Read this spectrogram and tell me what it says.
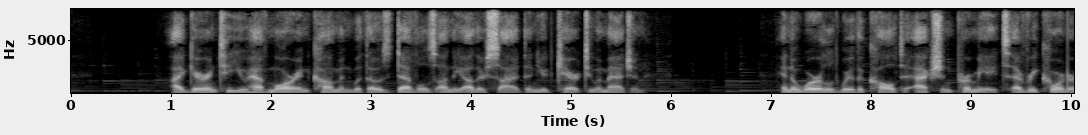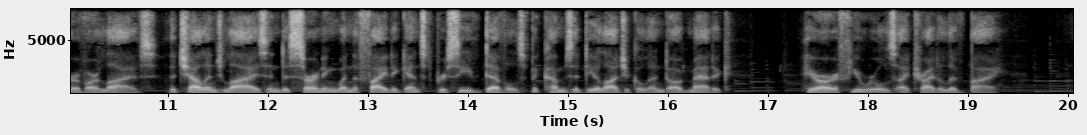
I guarantee you have more in common with those devils on the other side than you'd care to imagine. In a world where the call to action permeates every corner of our lives, the challenge lies in discerning when the fight against perceived devils becomes ideological and dogmatic. Here are a few rules I try to live by.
